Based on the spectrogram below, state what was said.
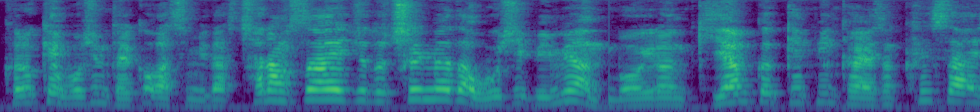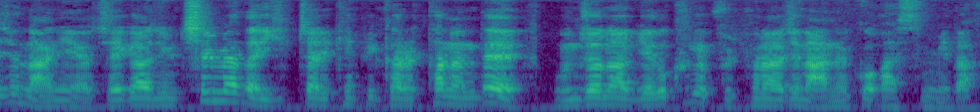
그렇게 보시면 될 것 같습니다. 차량 사이즈도 7m 50이면 뭐 이런 기암급 캠핑카에선 큰 사이즈는 아니에요. 제가 지금 7m 20짜리 캠핑카를 타는데 운전하기에도 크게 불편하진 않을 것 같습니다.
